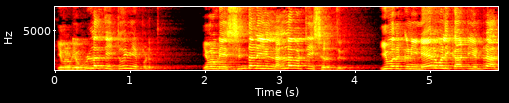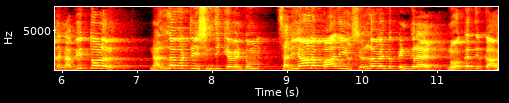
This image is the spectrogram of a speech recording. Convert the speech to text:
இவருடைய உள்ளத்தை தூய்மைப்படுத்து. இவருடைய சிந்தனையில் நல்லவற்றை செலுத்து. இவருக்கு நீ நேர்வழி காட்டு என்று அந்த நபித்தோழர் நல்லவற்றை சிந்திக்க வேண்டும் சரியான பாதையில் செல்ல வேண்டும் என்கிற நோக்கத்திற்காக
